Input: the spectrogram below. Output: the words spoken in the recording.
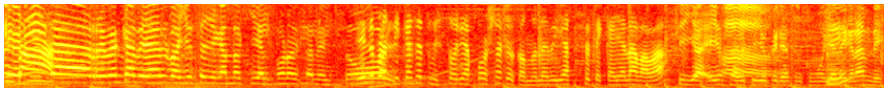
de Alba. querida Rebeca de Alba, ya está llegando aquí al foro de Sale el Sol. ¿Ya le platicaste tu historia, Porsche, que cuando la veías se te caía la baba? Sí, ya, ella sabe Ah. que yo quería ser como ¿Sí? ella de grande.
